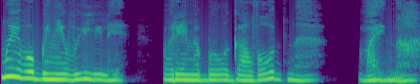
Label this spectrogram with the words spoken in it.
мы его бы не вылили. Время было голодное, война.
